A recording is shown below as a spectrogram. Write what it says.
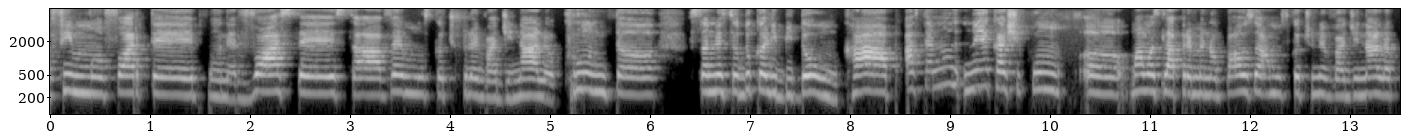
fim foarte nervoase, să avem uscăciune vaginală cruntă, să ne se ducă libido în cap. Asta nu, nu e ca și cum, uh, mamă, la premenopauză, am uscăciune vaginală,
